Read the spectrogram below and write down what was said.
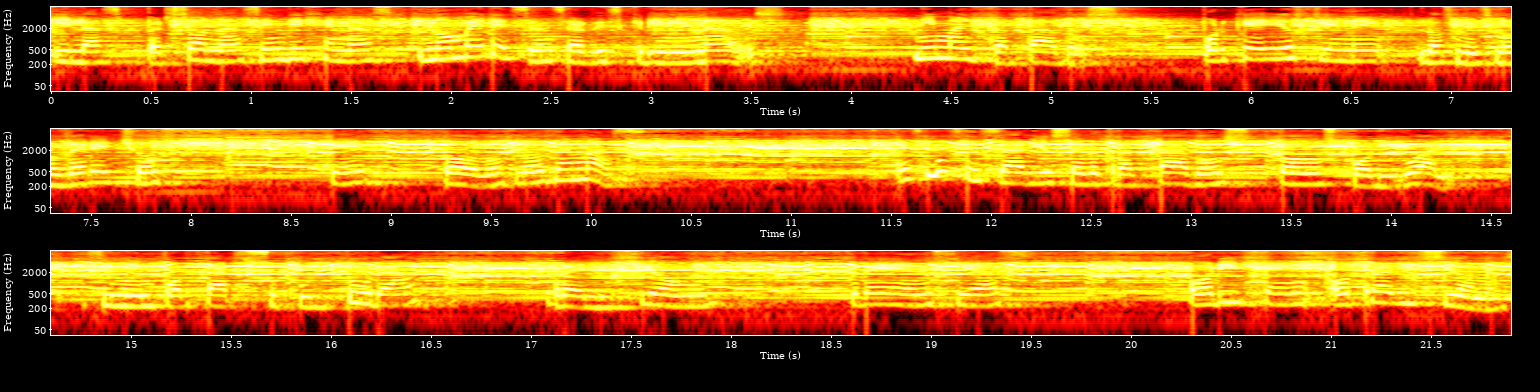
y las personas indígenas no merecen ser discriminados ni maltratados porque ellos tienen los mismos derechos que todos los demás. Es necesario ser tratados todos por igual, sin importar su cultura, religión, creencias, origen o tradiciones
